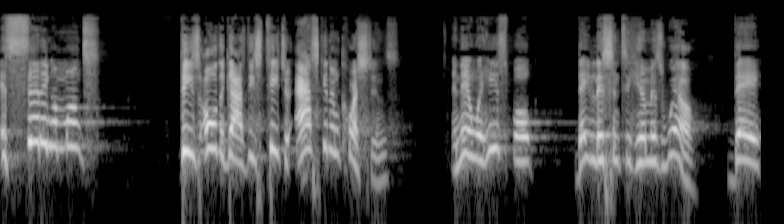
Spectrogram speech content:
is sitting amongst these older guys, these teachers, asking them questions. And then when he spoke, they listened to him as well. They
